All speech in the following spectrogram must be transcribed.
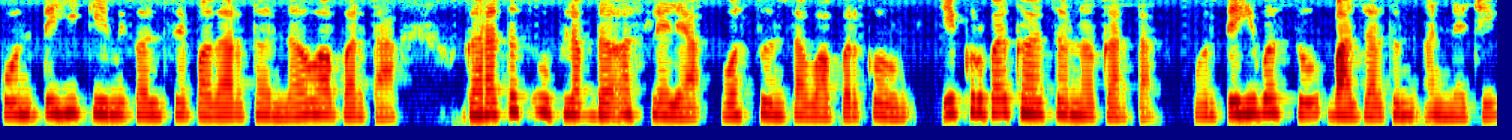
कोणतेही केमिकलचे पदार्थ न वापरता घरातच उपलब्ध असलेल्या वस्तूंचा वापर करून एक रुपये खर्च न करता कोणतेही वस्तू बाजारातून आणण्याची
